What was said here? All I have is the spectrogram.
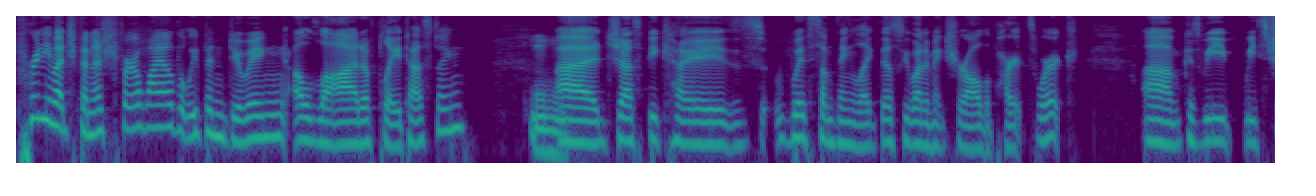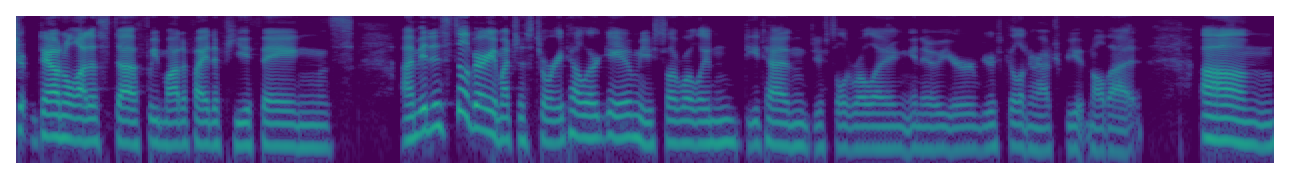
pretty much finished for a while but we've been doing a lot of play testing Mhm. uh just because with something like this we want to make sure all the parts work um because we we stripped down a lot of stuff we modified a few things um it is still very much a storyteller game you're still rolling d10 you're still rolling you know your your skill and your attribute and all that um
